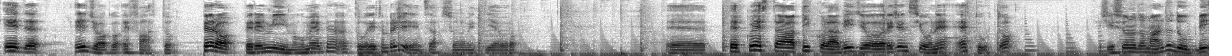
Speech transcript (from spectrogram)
ed il gioco è fatto però per il minimo come abbiamo detto in precedenza sono 20 euro eh, per questa piccola video recensione è tutto se ci sono domande o dubbi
